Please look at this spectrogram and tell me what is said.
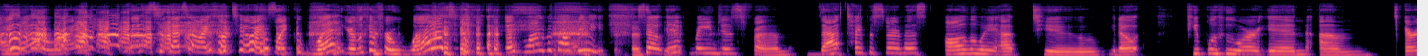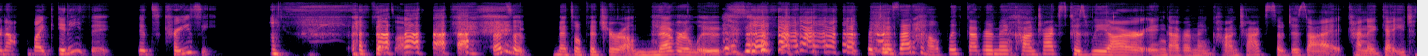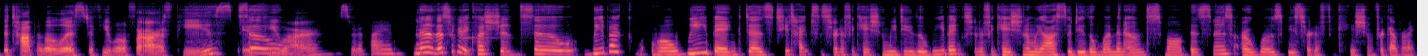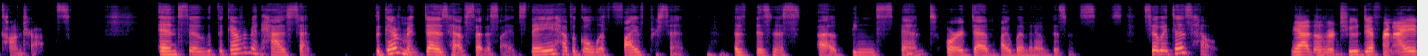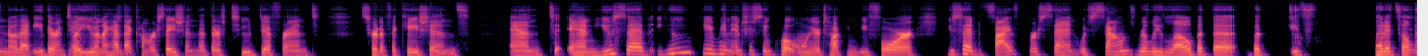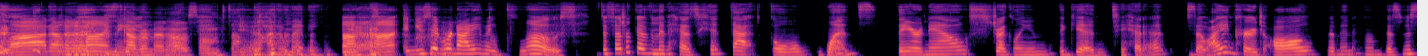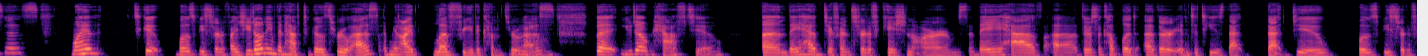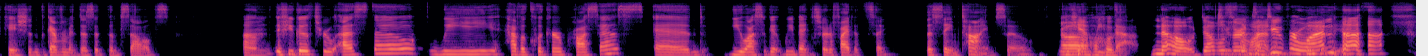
I know, right? That's, that's, how I felt too. I was like, what? You're looking for what? and why would that be? That's so cute. it ranges from that type of service all the way up to, you know, people who are in um not like anything. It's crazy. that's, awesome. that's a mental picture I'll never lose. but does that help with government contracts? Because we are in government contracts. So does that kind of get you to the top of the list, if you will, for RFPs So- if you are certified? No, that's a great question. So WBEC, well, WBEC does two types of certification. We do the WBEC certification, and we also do the Women-Owned Small Business or WOSB certification for government contracts. And so the government has set, the government does have set asides. They have a goal of five percent Mhm. Of business uh, being spent or done by women-owned businesses. So it does help. Yeah, those are Mhm. two different. I didn't know that either until Yeah. you and I had that conversation that there's two different certifications. And and you said you gave me an interesting quote when we were talking before. You said 5%, which sounds really low, but the but it's but it's a lot of Uh, money. The government has them. It's a Yeah. lot of money. Uh-huh. And you said we're not even close. the federal government has hit that goal once. They are now struggling again to hit it. So I encourage all women owned businesses one to get WOSB certified. You don't even have to go through us. I mean, I'd love for you to come through us, but you don't have to. Um, they have different certification arms. They have uh, there's a couple of other entities that that do WOSB certification. The government does it themselves. Um, if you go through us, though, we have a quicker process, and you also get WBEC certified at the same, the same time. So you can't Oh, beat that. No, double Two for certs, two for one. Yes.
